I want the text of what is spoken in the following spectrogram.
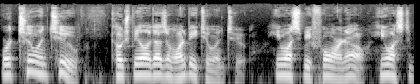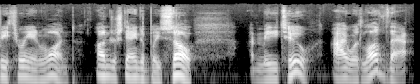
we're two and two. Coach Bielema doesn't want to be two and two. He wants to be four and zero. Oh. He wants to be three and one. Understandably so. Uh, me too. I would love that.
